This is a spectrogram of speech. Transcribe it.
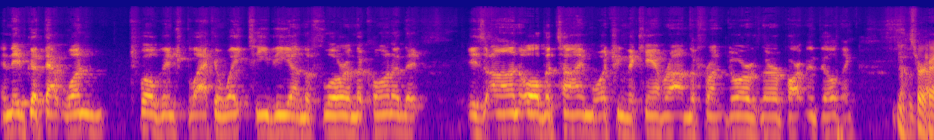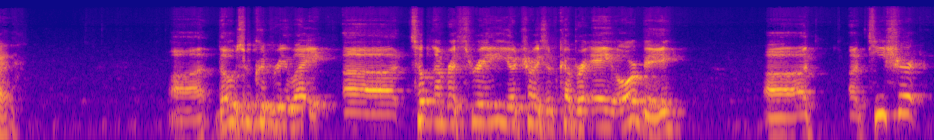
and they've got that one 12 inch black and white TV on the floor in the corner that is on all the time, watching the camera on the front door of their apartment building. That's right. Uh, those who could relate. Uh, tilt number three, your choice of cover A or B. Uh, a T-shirt,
